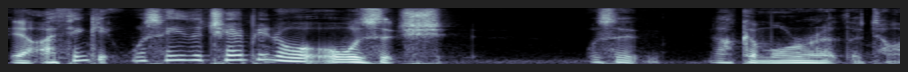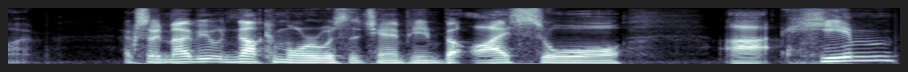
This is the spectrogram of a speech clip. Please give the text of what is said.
Yeah. I think it was he the champion or, or was it sh- was it Nakamura at the time? Actually, maybe it was Nakamura was the champion, but I saw uh, him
